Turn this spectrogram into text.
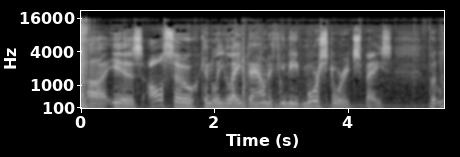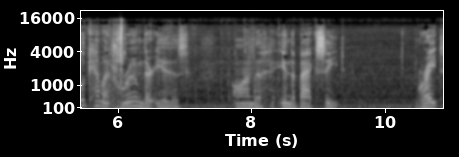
uh, is also can be laid down if you need more storage space. But look how much room there is on the in the back seat great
